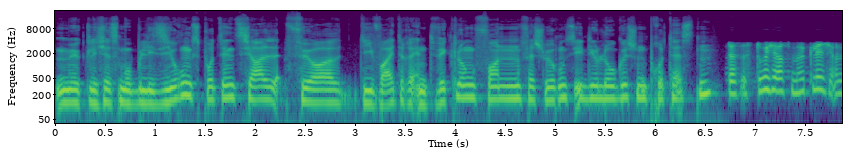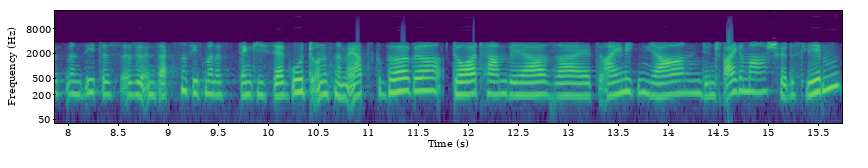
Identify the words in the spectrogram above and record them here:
mögliches Mobilisierungspotenzial für die weitere Entwicklung von verschwörungsideologischen Protesten? Das ist durchaus möglich und man sieht es, also in Sachsen sieht man das, denke ich, sehr gut unten im Erzgebirge. Dort haben wir ja seit einigen Jahren den Schweigemarsch für das Leben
